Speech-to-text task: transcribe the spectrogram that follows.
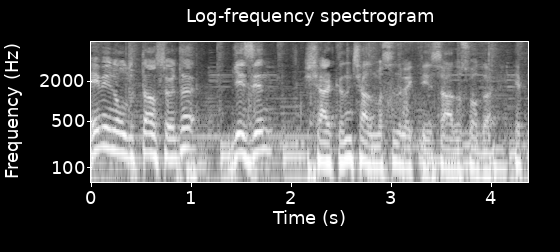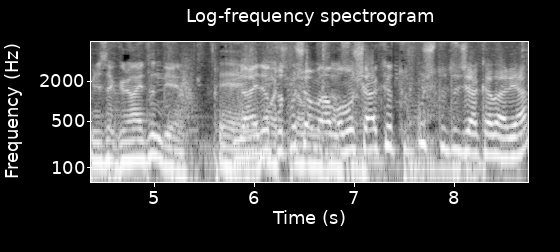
emin olduktan sonra da gezin şarkının çalmasını bekleyin sağda solda. Hepinize günaydın diyelim. Ee, Günaydın tutmuş ama, ama o şarkı tutmuş tutacağı kadar ya.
